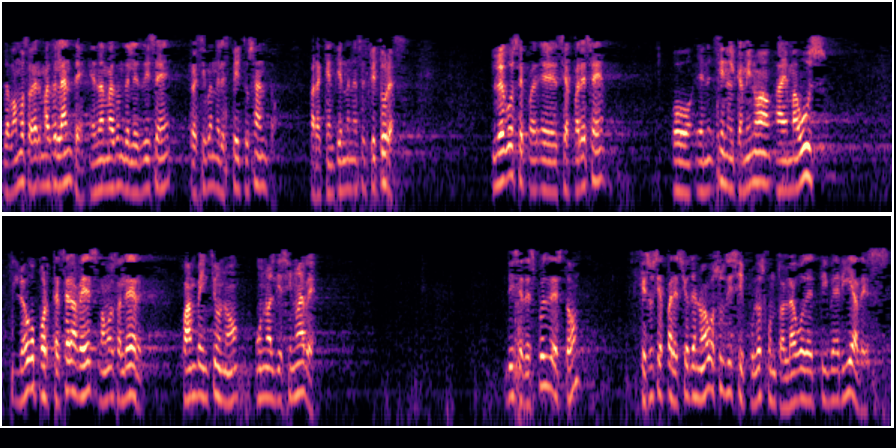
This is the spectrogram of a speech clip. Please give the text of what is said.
Lo vamos a ver más adelante. Es nada más donde les dice, reciban el Espíritu Santo, para que entiendan las Escrituras. Luego se, eh, aparece o en, en el camino a Emaús. Y luego por tercera vez vamos a leer Juan 21, 1 al 19. Dice, después de esto, Jesús se apareció de nuevo a sus discípulos junto al lago de Tiberíades.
